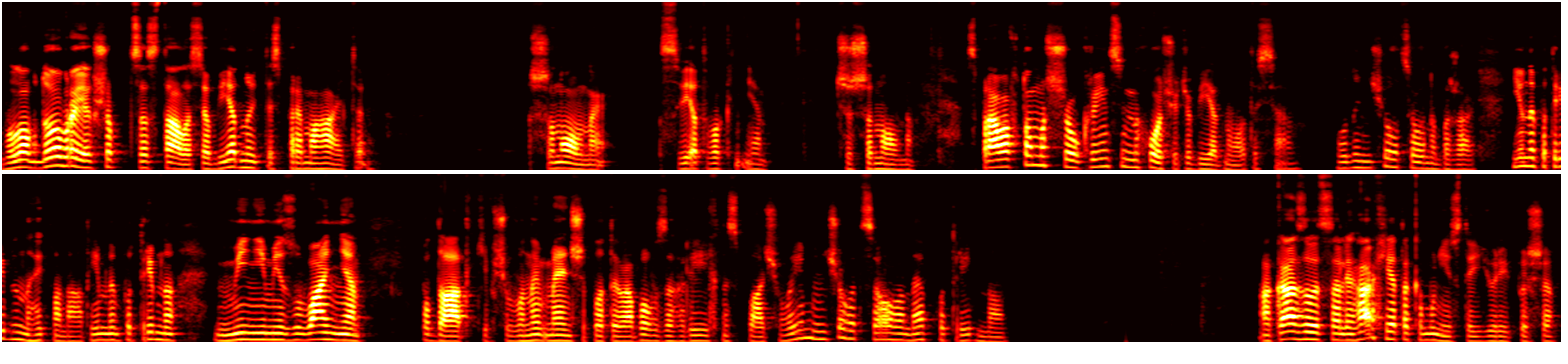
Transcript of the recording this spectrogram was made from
Було б добре, якщо б це сталося. Об'єднуйтесь, перемагайте. Шановний, світ в окні. Чи шановна. Справа в тому, що українці не хочуть об'єднуватися. Вони нічого цього не бажають. Їм не потрібен гетьманат, їм не потрібно мінімізування податків, щоб вони менше платили або взагалі їх не сплачували. Їм нічого цього не потрібно. Оказується, олігархи – це комуністи, Юрій пише.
